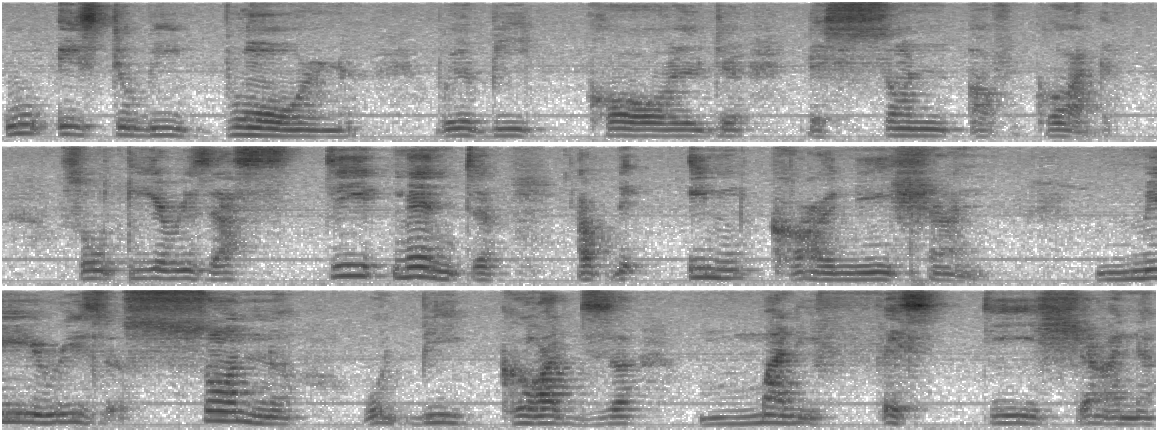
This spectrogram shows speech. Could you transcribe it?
who is to be born will be called the Son of God. So here is a statement of the incarnation. Mary's son would be God's manifestation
